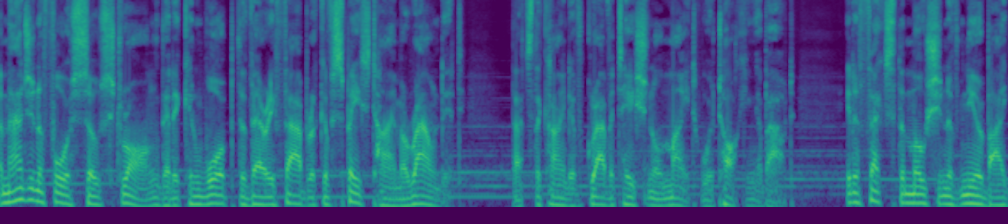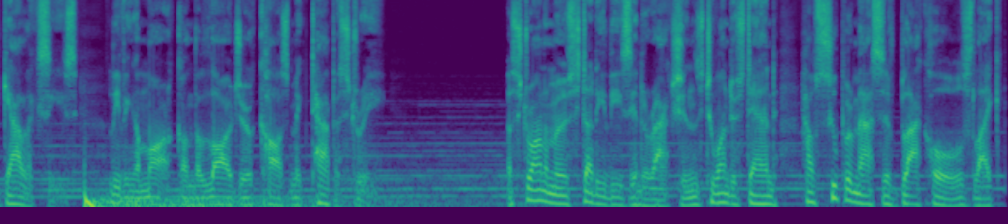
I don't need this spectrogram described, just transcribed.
Imagine a force so strong that it can warp the very fabric of space-time around it. That's the kind of gravitational might we're talking about. It affects the motion of nearby galaxies, leaving a mark on the larger cosmic tapestry. Astronomers study these interactions to understand how supermassive black holes like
